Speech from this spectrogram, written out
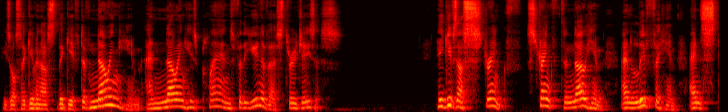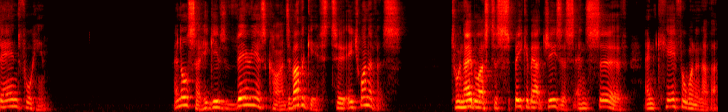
He's also given us the gift of knowing him and knowing his plans for the universe through Jesus. He gives us strength, strength to know Him and live for Him and stand for Him. And also, He gives various kinds of other gifts to each one of us to enable us to speak about Jesus and serve and care for one another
